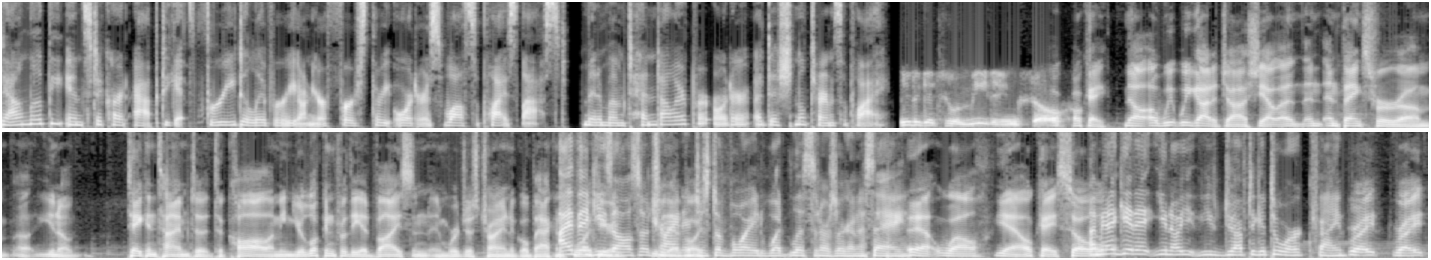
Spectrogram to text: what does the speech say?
Download the Instacart app to get free delivery on your first three orders while supplies last. Minimum $10 per order, additional term supply. need to get to a meeting, so. Okay, no, uh, we, we got it, Josh. Yeah, and, and, and thanks for um, uh, you know taken time to, to call. I mean, you're looking for the advice, and, and we're just trying to go back and I think he's also trying to just avoid what listeners are going to say. Yeah, well, yeah, okay. So I mean, I get it. You know, you, you do have to get to work. Fine. Right, right.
